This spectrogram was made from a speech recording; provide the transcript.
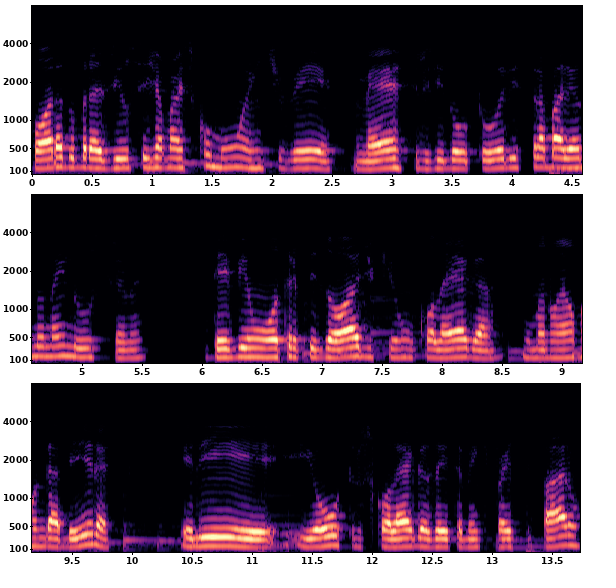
fora do Brasil seja mais comum a gente ver mestres e doutores trabalhando na indústria, né? Teve um outro episódio que um colega, o Manuel Mangabeira, ele e outros colegas aí também que participaram,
